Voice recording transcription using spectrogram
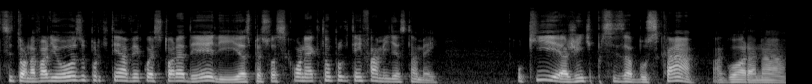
Se torna valioso porque tem a ver com a história dele e as pessoas se conectam porque tem famílias também. O que a gente precisa buscar agora na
